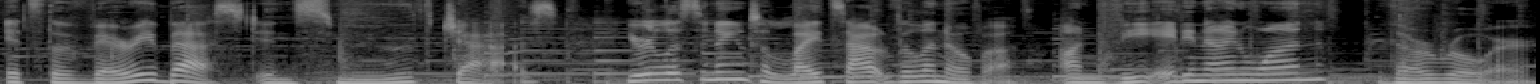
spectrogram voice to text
It's the very best in smooth jazz. You're listening to Lights Out Villanova on V891 The Roar.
